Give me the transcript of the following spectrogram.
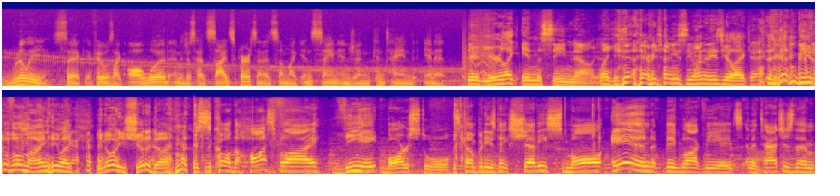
really sick if it was like all wood and it just had side skirts and it's some like insane engine contained in it. Dude, you're like in the scene now. Like every time you see one of these, you're like, beautiful minding. Like, you know what he should have done? this is called the Hossfly V8 bar stool. This company takes Chevy small and big block V8s and attaches them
